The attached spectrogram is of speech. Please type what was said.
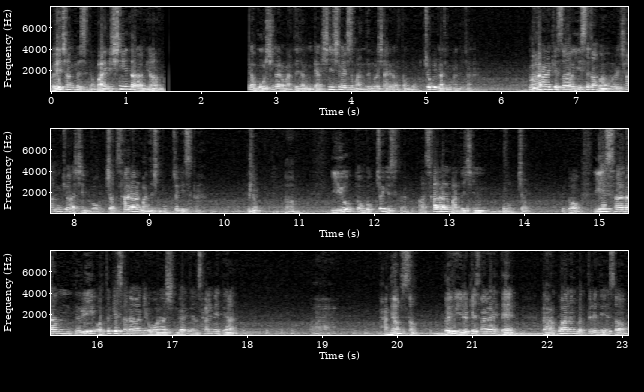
왜 창조했을까? 만약에 신이다라면 무엇인가를 만드냐면 그냥 심심해서 만든 것이 아니라 어떤 목적을 가지고 만들잖아요. 그럼 하나님께서 이 세상 만물을 창조하신 목적, 사람을 만드신 목적이 있을까요? 그죠? 어, 이유 또 목적이 있을까요? 아, 사람을 만드신 목적. 또 이 사람들이 어떻게 살아가기를 원하신가에 대한 삶에 대한 아, 방향성. 너희 이렇게 살아야 돼. 라고 하는 것들에 대해서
